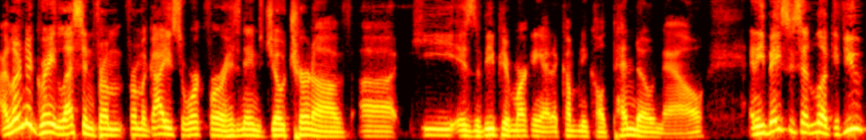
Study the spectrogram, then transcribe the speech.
I learned a great lesson from from a guy I used to work for. His name's Joe Chernov. Uh, he is the VP of marketing at a company called Pendo now. And he basically said, look, if you,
